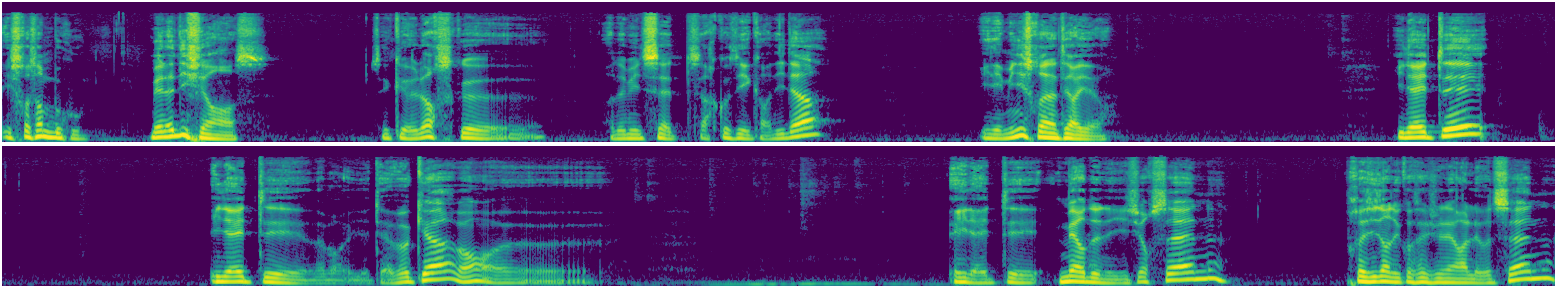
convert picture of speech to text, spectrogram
ils se ressemblent beaucoup. Mais la différence, c'est que lorsque, en 2007, Sarkozy est candidat, il est ministre de l'Intérieur. Il a été. Il a été. Il était avocat, bon. euh, et il a été maire de Neuilly-sur-Seine, président du Conseil général des Hauts-de-Seine,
